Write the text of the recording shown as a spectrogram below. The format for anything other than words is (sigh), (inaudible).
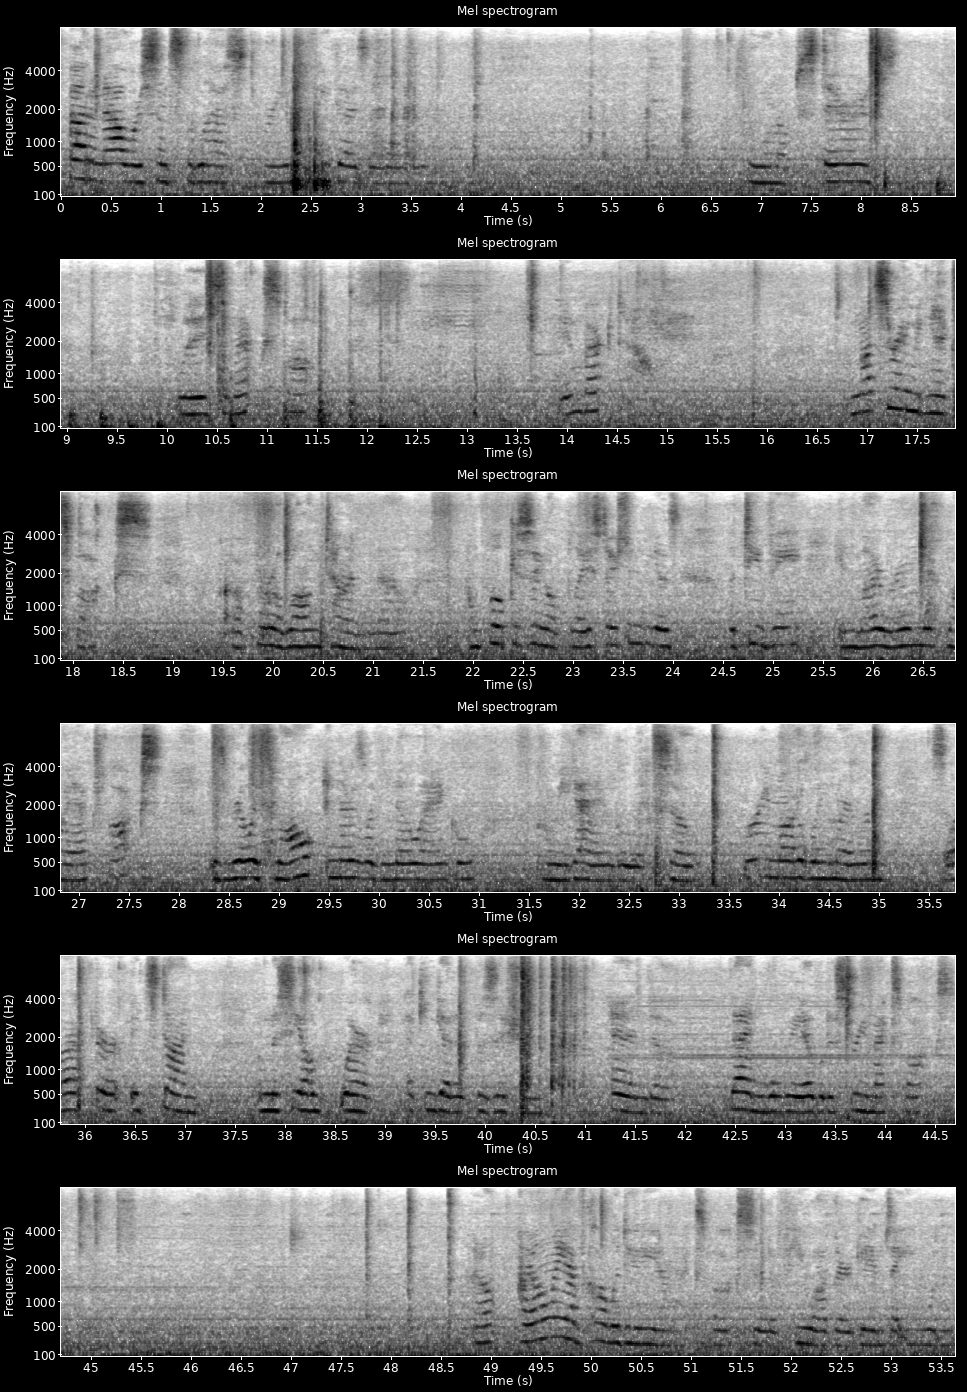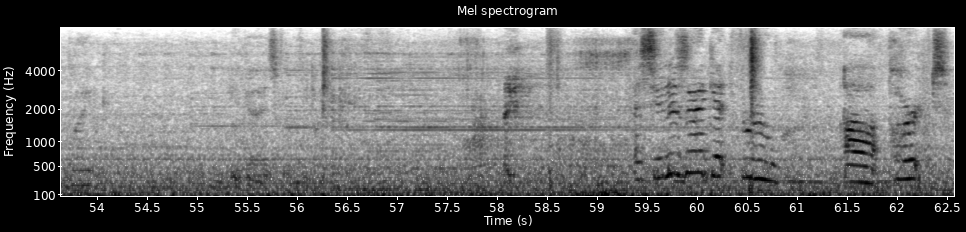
About an hour since the last stream, if you guys are wondering. I went upstairs, played some Xbox, and back down. I'm not streaming Xbox uh, for a long time now. I'm focusing on PlayStation because the TV in my room with my Xbox really small and there's like no angle for me to angle it. So remodeling my room. So after it's done, I'm gonna see how where I can get it positioned, and uh, then we'll be able to stream Xbox. I don't. I only have Call of Duty on Xbox and a few other games that you wouldn't like. You guys. Would. As soon as I get through uh, part,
